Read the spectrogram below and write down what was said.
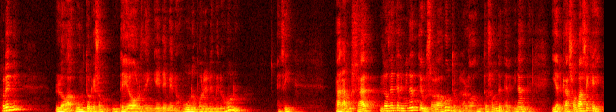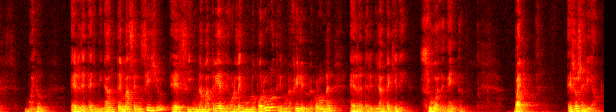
por n, los adjuntos que son de orden n menos 1 por n menos 1. Es decir, para usar los determinantes uso los adjuntos, pero los adjuntos son determinantes. Y el caso base que, bueno, el determinante más sencillo es si una matriz de orden 1 por 1 tiene una fila y una columna, el determinante quién es? Su elemento. Bueno, eso sería uno.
